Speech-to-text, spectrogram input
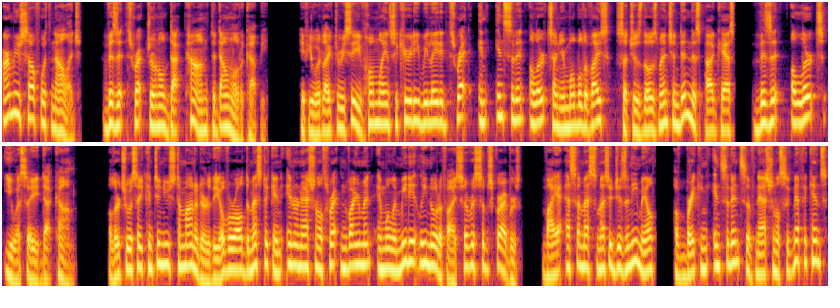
Arm yourself with knowledge. Visit threatjournal.com to download a copy. If you would like to receive Homeland Security related threat and incident alerts on your mobile device, such as those mentioned in this podcast, visit alertsusa.com. Alerts USA continues to monitor the overall domestic and international threat environment and will immediately notify service subscribers via SMS messages and email of breaking incidents of national significance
